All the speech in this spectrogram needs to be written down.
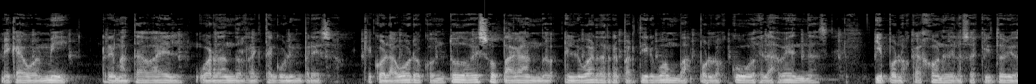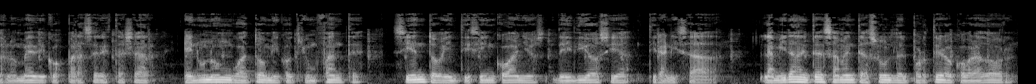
Me cago en mí, remataba él, guardando el rectángulo impreso, que colaboro con todo eso pagando, en lugar de repartir bombas por los cubos de las vendas y por los cajones de los escritorios de los médicos para hacer estallar en un hongo atómico triunfante 125 años de idiocia tiranizada. La mirada intensamente azul del portero cobrador,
